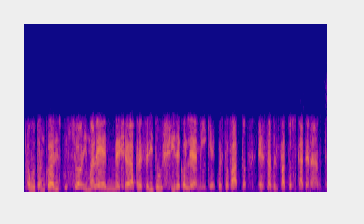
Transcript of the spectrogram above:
avuto ancora discussioni, ma lei invece aveva preferito uscire con le amiche. Questo fatto è stato il fatto scatenante.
